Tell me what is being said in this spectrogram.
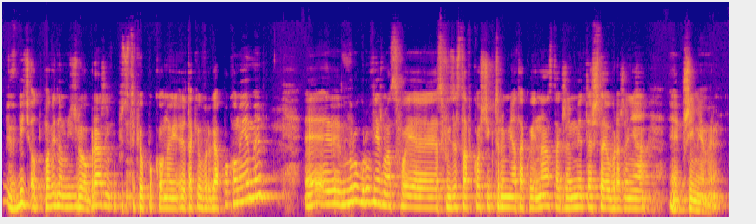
wbić odpowiednią liczbę obrażeń, po prostu takiego, pokonuj, takiego wroga pokonujemy. E, Wróg również ma swoje, swój zestaw kości, którymi atakuje nas, także my też te obrażenia e, przyjmiemy.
